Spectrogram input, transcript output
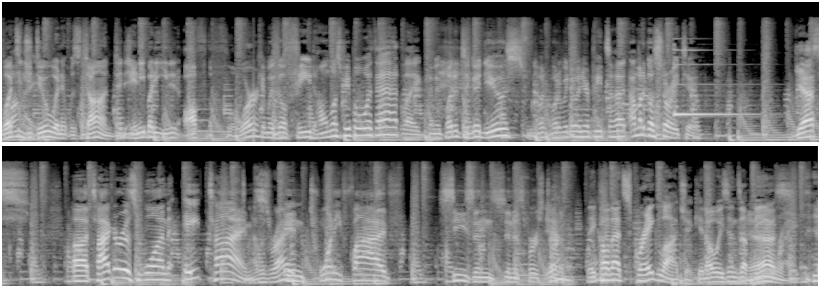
"What did you do when it was done? Did Did you- anybody eat it off the floor?" Can we go feed homeless people with that? Like, can we put it to good use? What, what are we doing here, Pizza Hut? I'm going to go story two. Yes. Uh, Tiger has won eight times. I was right. In 25 seasons in his first tournament. They call that Sprague logic. It always ends up Yes. being right.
